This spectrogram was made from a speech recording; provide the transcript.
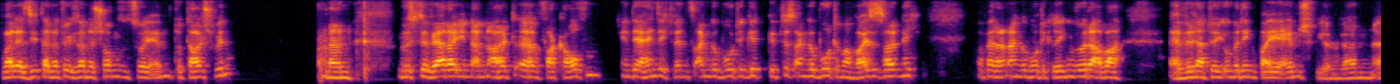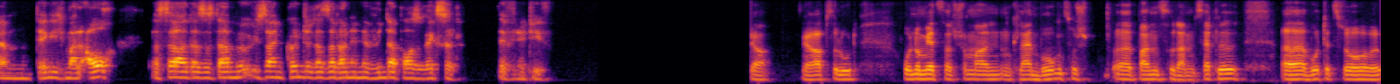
weil er sieht dann natürlich seine Chancen zur EM total schwinden. Und dann müsste Werder ihn dann halt äh, verkaufen. In der Hinsicht, wenn es Angebote gibt, gibt es Angebote, man weiß es halt nicht, ob er dann Angebote kriegen würde, aber er will natürlich unbedingt bei EM spielen. dann ähm, denke ich mal auch, dass, er, dass es da möglich sein könnte, dass er dann in der Winterpause wechselt. Definitiv. Ja, ja, absolut. Und um jetzt schon mal einen kleinen Bogen zu spannen zu deinem Zettel, äh, wurde jetzt so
